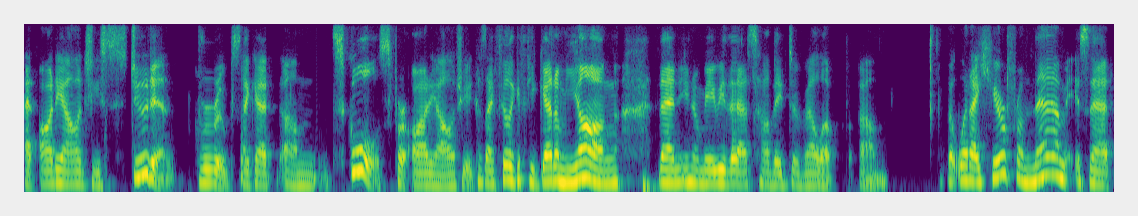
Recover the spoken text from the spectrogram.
at audiology student groups like at um, schools for audiology, because I feel like if you get them young, then, you know, maybe that's how they develop um, but what I hear from them is that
